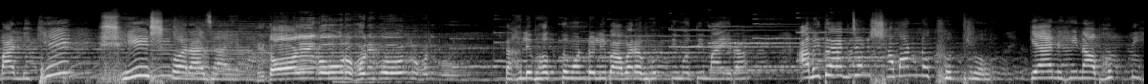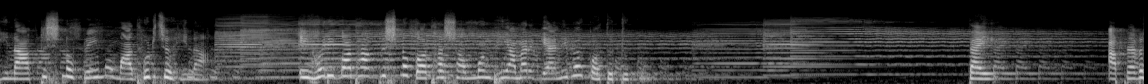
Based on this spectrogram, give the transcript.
বা লিখে শেষ করা যায় না। গৌর তাহলে ভক্তমণ্ডলী বাবারা ভক্তিমতী মায়েরা আমি তো একজন সামান্য ক্ষুদ্র জ্ঞানহীনা ভক্তিহীনা কৃষ্ণ প্রেম ও মাধুর্যহীনা। এই হরি কথা কৃষ্ণ কথা সম্বন্ধে আমার জ্ঞানী বা কতটুকু? তাই আপনারা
